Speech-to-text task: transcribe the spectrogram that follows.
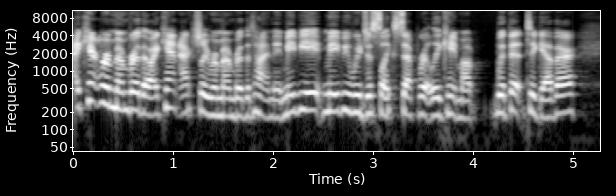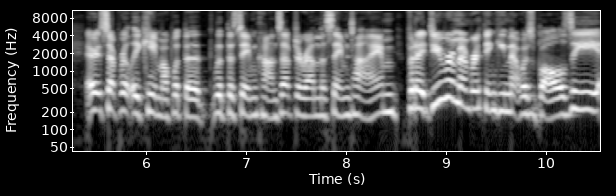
I can't remember though. I can't actually remember the timing. Maybe maybe we just like separately came up with it together, separately came up with the with the same concept around the same time. But I do remember thinking that was ballsy,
